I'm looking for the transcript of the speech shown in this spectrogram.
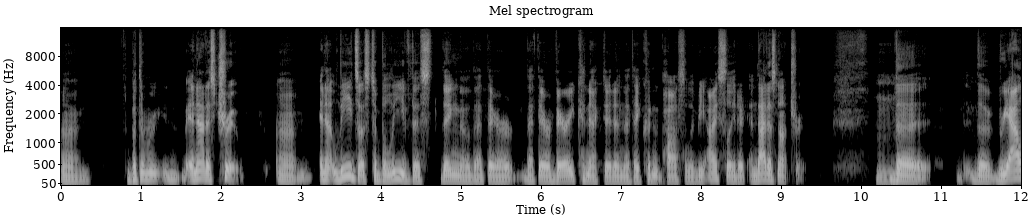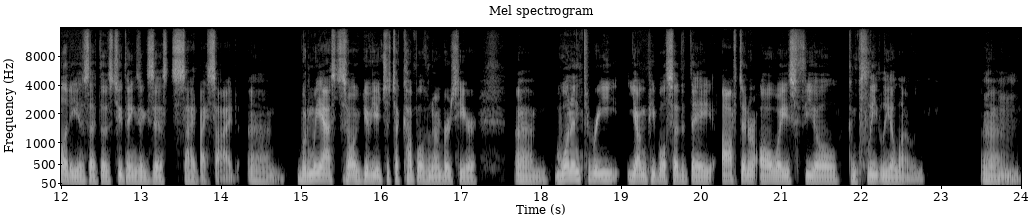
Um, but the and that is true. Um, and it leads us to believe this thing though that they're that they're very connected and that they couldn't possibly be isolated and that is not true. Hmm. the the reality is that those two things exist side by side. Um, when we asked so i'll give you just a couple of numbers here. Um, one in three young people said that they often or always feel completely alone. Um,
